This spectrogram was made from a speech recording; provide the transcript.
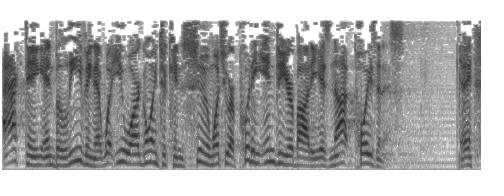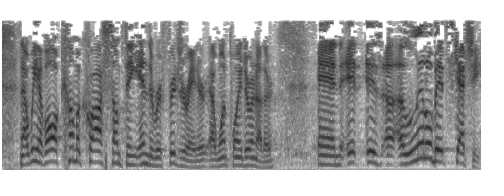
acting and believing that what you are going to consume, what you are putting into your body, is not poisonous. Okay? Now we have all come across something in the refrigerator at one point or another, and it is a, a, little bit sketchy,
